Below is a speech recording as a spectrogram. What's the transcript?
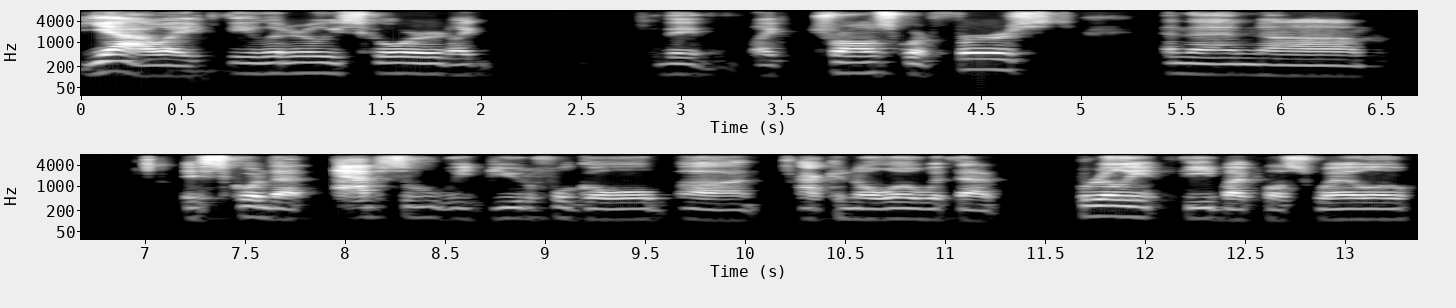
Yeah, like they literally scored like they like Toronto scored first, and then um, they scored that absolutely beautiful goal uh, Akinola with that brilliant feed by Pozuelo.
